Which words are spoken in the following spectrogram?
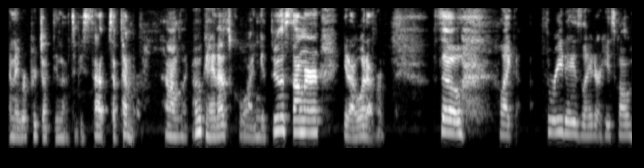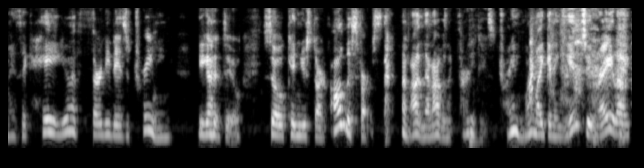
and they were projecting that to be Sep- September. And I was like, okay, that's cool. I can get through the summer, you know, whatever. So, like three days later, he's calling. He's like, hey, you have 30 days of training you got to do. So, can you start August 1st? And, I- and then I was like, 30 days of training? What am I getting into? Right? Like,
